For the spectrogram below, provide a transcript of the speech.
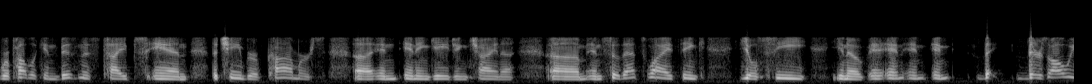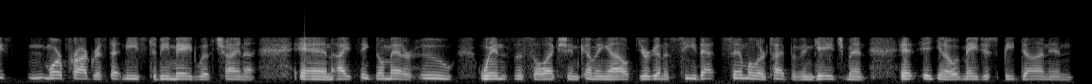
Republican business types and the Chamber of Commerce uh, in, in engaging China, um, and so that's why I think you'll see, you know, and and and there's always more progress that needs to be made with China, and I think no matter who wins this election coming out, you're going to see that similar type of engagement. It, it, you know, it may just be done in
